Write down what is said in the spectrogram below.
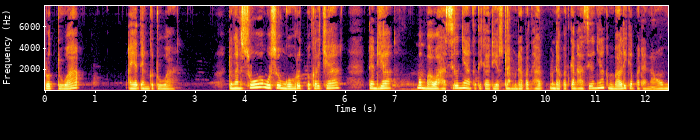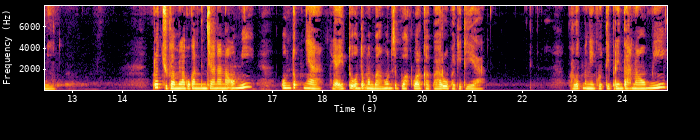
Ruth 2 ayat yang kedua. Dengan sungguh-sungguh Ruth bekerja dan dia membawa hasilnya ketika dia sudah mendapat, mendapatkan hasilnya kembali kepada Naomi. Ruth juga melakukan rencana Naomi untuknya, yaitu untuk membangun sebuah keluarga baru bagi dia. Ruth mengikuti perintah Naomi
